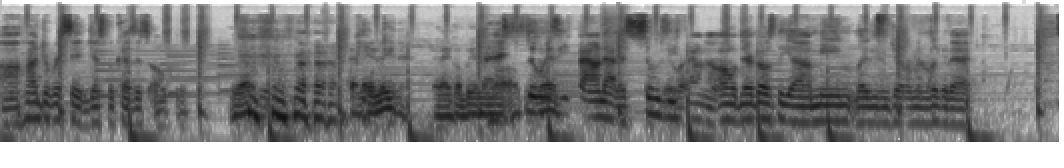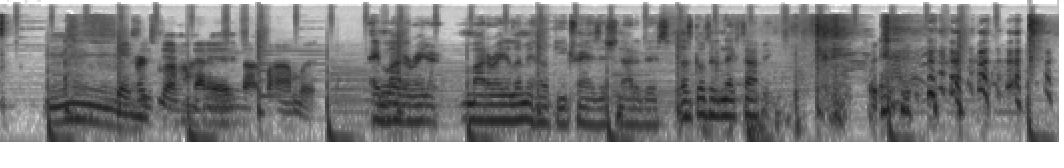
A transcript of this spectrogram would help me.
hundred percent just because it's Oakland. Yeah. and they leaving. It ain't gonna be no more. As soon as he found out, as soon as he found out, oh, there goes the uh, meme, ladies and gentlemen. Look at that. Mm. Hurts my heart, that is not behind, Hey, moderator, moderator, let me help you transition out of this. Let's go to the next topic.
